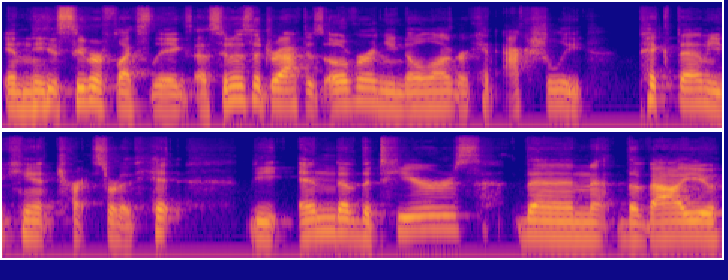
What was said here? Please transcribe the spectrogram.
In these super flex leagues, as soon as the draft is over and you no longer can actually pick them, you can't try, sort of hit the end of the tiers, then the value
